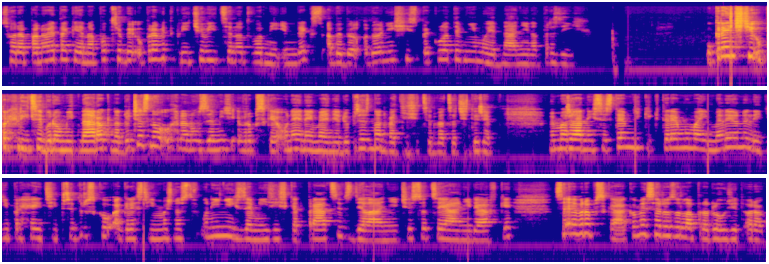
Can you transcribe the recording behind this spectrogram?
Shoda panuje také na potřeby upravit klíčový cenotvorný index, aby byl odolnější spekulativnímu jednání na trzích. Ukrajinští uprchlíci budou mít nárok na dočasnou ochranu v zemích Evropské unie nejméně do března 2024. Mimořádný systém, díky kterému mají miliony lidí prchající před ruskou agresí možnost v unijních zemích získat práci, vzdělání či sociální dávky, se Evropská komise rozhodla prodloužit o rok.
